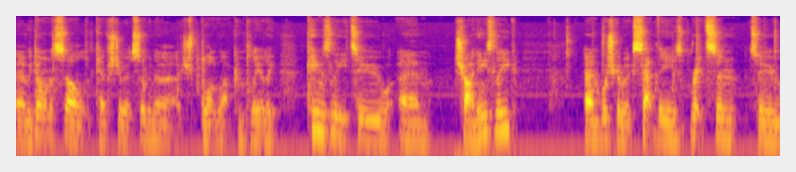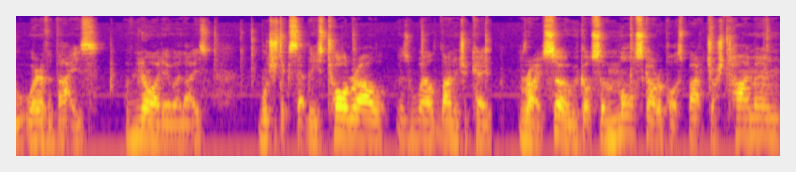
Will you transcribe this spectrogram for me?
Uh, we don't want to sell Kev Stewart, so we're going to just block that completely. Kingsley to um, Chinese league. Um, we're just going to accept these. Ritson to wherever that is. I've no idea where that is. We'll just accept these. Toral as well, 900k. Right, so we've got some more scout reports back. Josh Tymon,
